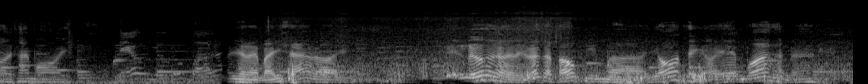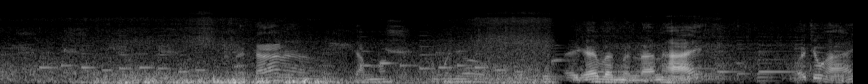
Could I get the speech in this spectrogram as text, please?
rồi thay mồi. Bây giờ này 7 sáng rồi. Biển nước thì rất là tốt nhưng mà gió thì nó êm quá thành ra. Cá nó chậm không? Không có vô. Đây kế bên mình là anh Hải của chú Hải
